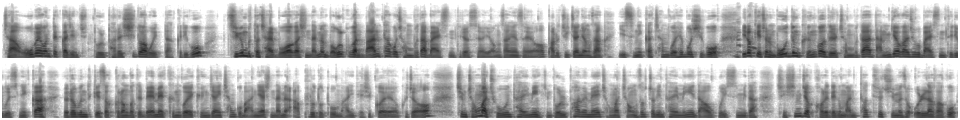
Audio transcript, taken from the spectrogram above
자, 500원대까지 돌파를 시도하고 있다. 그리고 지금부터 잘 모아가신다면 먹을 거가 많다고 전부 다 말씀드렸어요. 영상에서요. 바로 직전 영상 있으니까 참고해 보시고 이렇게 저는 모든 근거들 전부 다 남겨가지고 말씀드리고 있으니까 여러분들께서 그런 것들 매매 근거에 굉장히 참고 많이 하신다면 앞으로도 도움 많이 되실 거예요. 그죠? 지금 정말 좋은 타이밍, 지금 돌파 매매에 정말 정석적인 타이밍이 나오고 있습니다. 지금 심지어 거래대금 많이 터트려 주면서 올라가고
